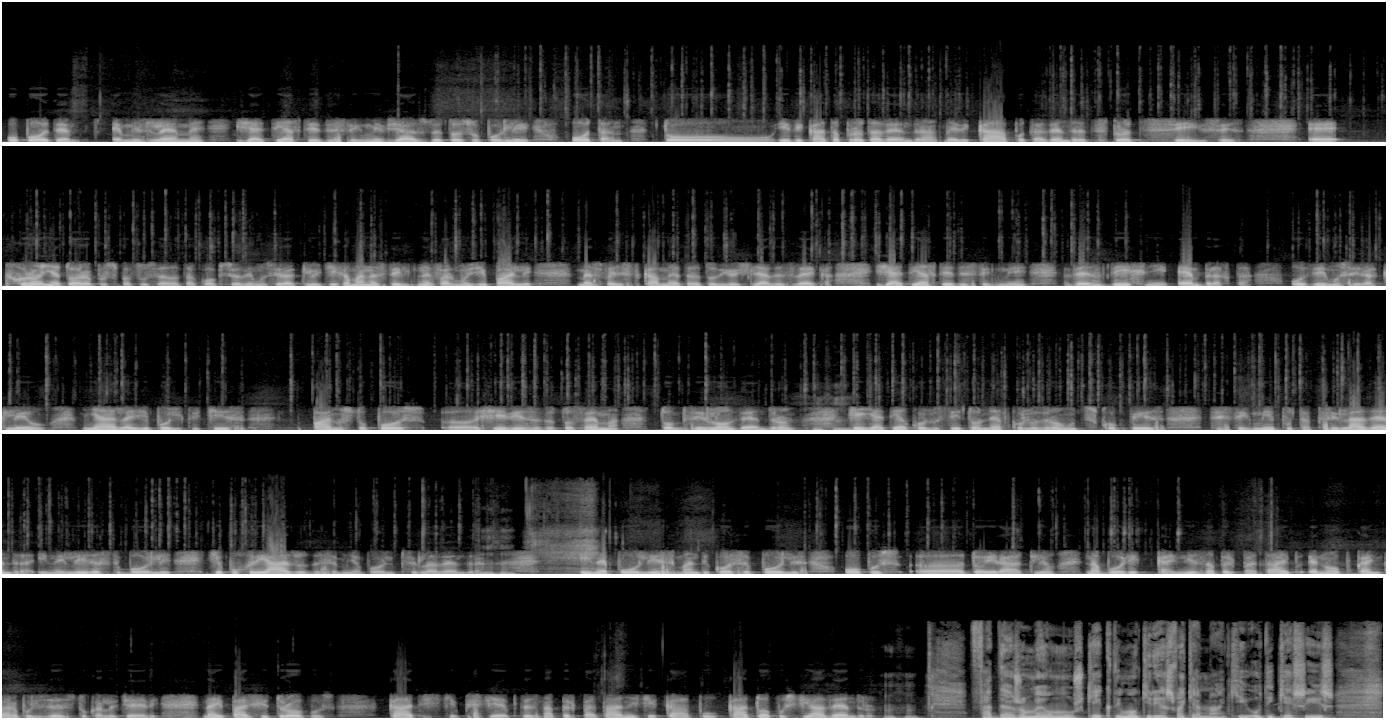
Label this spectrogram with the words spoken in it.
Οπότε εμείς λέμε γιατί αυτή τη στιγμή βιάζονται τόσο πολύ όταν το, ειδικά τα πρώτα δέντρα, μερικά από τα δέντρα της πρώτης εισήγησης ε, χρόνια τώρα προσπαθούσε να τα κόψει ο Δήμος Ηρακλείου και είχαμε αναστείλει την εφαρμογή πάλι με ασφαλιστικά μέτρα το 2010 γιατί αυτή τη στιγμή δεν δείχνει έμπραχτα ο Δήμος Ηρακλείου μια αλλαγή πολιτικής πάνω στο πώς ε, χειρίζεται το θέμα των ψηλών και γιατί ακολουθεί τον εύκολο δρόμο της κοπής τη στιγμή που τα ψηλά δέντρα είναι λίγα στην πόλη και που χρειάζονται σε μια πόλη ψηλά Είναι πολύ σημαντικό σε πόλεις όπως ε, το Ηράκλειο να μπορεί κανείς να περπατάει ενώ που κάνει πάρα πολύ ζέστη το καλοκαίρι. Να υπάρχει τρόπος κάτι και επισκέπτες να περπατάνε και κάπου κάτω από σκιά Φαντάζομαι όμως και εκτιμώ κυρία Σφακιανάκη ότι και εσείς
